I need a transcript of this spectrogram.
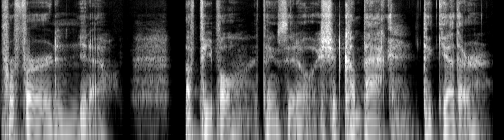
preferred. Mm. You know, of people, things that oh, should come back together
